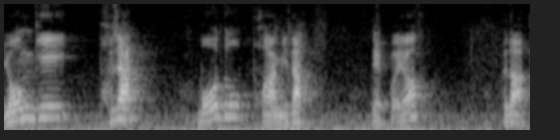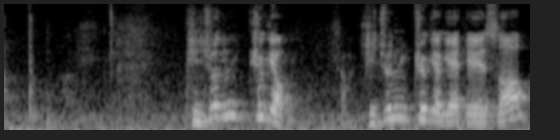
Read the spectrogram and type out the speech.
용기, 포장 모두 포함이다. 됐고요. 그 다음 기준 규격. 자, 기준 규격에 대해서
